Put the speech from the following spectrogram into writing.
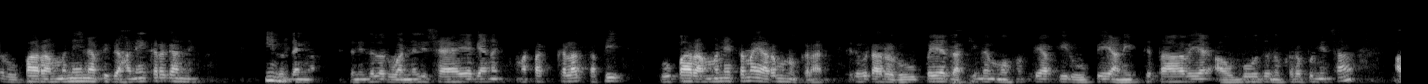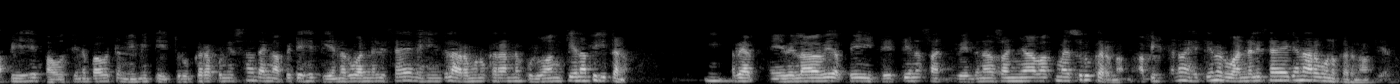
රූපාරම්මණයෙන් අපි ග්‍රහණය කරගන්නේ. ඒක දැන් එතන ඉඳලා රුවන්වැලි සෑය ගැන මතක් කළත් අපි රූපාරම්මණය තමයි අරමුණු කරන්නේ. එතකොට අර රූපය දකින මොහොතේ අපි රූපයේ අනිත්‍යතාවය අවබෝධ නොකරපු නිසා අපි එහි පවතින බවට නිමිති ඉතුරු කරපු නිසා දැන් අපිට එහි තියෙන රුවන්වැලි සෑය මෙහි ඉඳලා අරමුණු කරන්න පුළුවන් කියලා අපි හිතනවා. හැබැයි මේ වෙලාවේ අපේ හිතේ තියෙන වේදනා සංඥාවක්ම ඇසුරු කරනවා. අපි හිතනවා එහි තියෙන රුවන්වැලි සෑය ගැන අරමුණු කරනවා කියලා.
